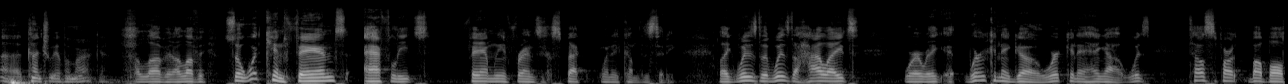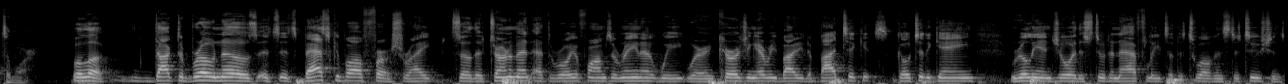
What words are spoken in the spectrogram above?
uh, country of America. I love it. I love it. So, what can fans, athletes, family, and friends expect when they come to the city? Like, what is the what is the highlights? Where where can they go? Where can they hang out? What's tell us part about Baltimore. Well, look, Dr. Breaux knows it's it's basketball first, right? So the tournament at the Royal Farms Arena, we we're encouraging everybody to buy tickets, go to the game, really enjoy the student athletes of the 12 institutions.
